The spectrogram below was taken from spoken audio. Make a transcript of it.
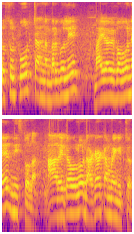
রসুলপুর, চার নম্বর গলি ভাই ভাবি ভবনের নিচতলা। আর এটা হলো ঢাকা কামরাঙ্গীরচর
